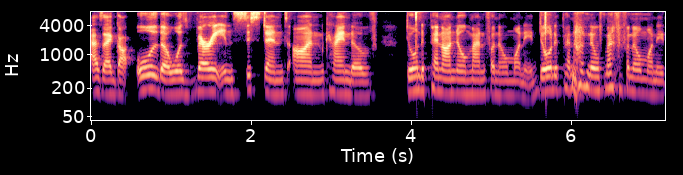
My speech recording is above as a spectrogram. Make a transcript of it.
as i got older was very insistent on kind of don't depend on no man for no money. Don't depend on no man for no money.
